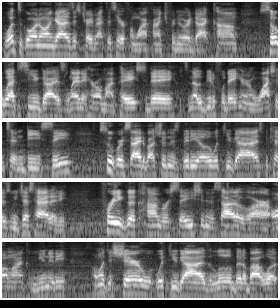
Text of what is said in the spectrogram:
What's going on guys? It's Trey Mathis here from WiFiEntrepreneur.com. So glad to see you guys landing here on my page today. It's another beautiful day here in Washington, D.C. Super excited about shooting this video with you guys because we just had a pretty good conversation inside of our online community. I want to share with you guys a little bit about what,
